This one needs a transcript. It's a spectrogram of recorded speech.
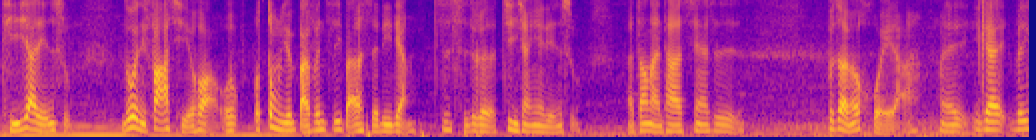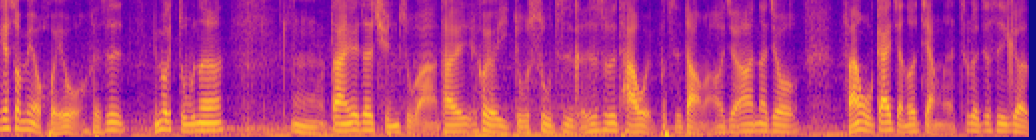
提一下联署？如果你发起的话，我我动员百分之一百二十的力量支持这个禁香烟联署啊。当然他现在是不知道有没有回啦，哎，应该不应该说没有回我，可是有没有读呢？嗯，当然，因为这群主啊，他会有已读数字，可是是不是他我也不知道嘛。我觉得啊，那就反正我该讲都讲了，这个就是一个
